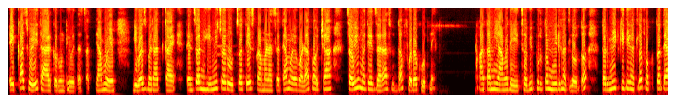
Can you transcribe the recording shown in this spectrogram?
एकाच वेळी तयार करून ठेवत असतात. त्यामुळे दिवसभरात काय त्यांचं नेहमीचं रोजचं तेच प्रमाण असतं. त्यामुळे वडापावच्या चवीमध्ये जरा सुद्धा फरक होत नाही. आता मी यामध्ये चवीपुरतं मीठ घातलं होतं. तर मीठ किती घातलं? फक्त त्या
